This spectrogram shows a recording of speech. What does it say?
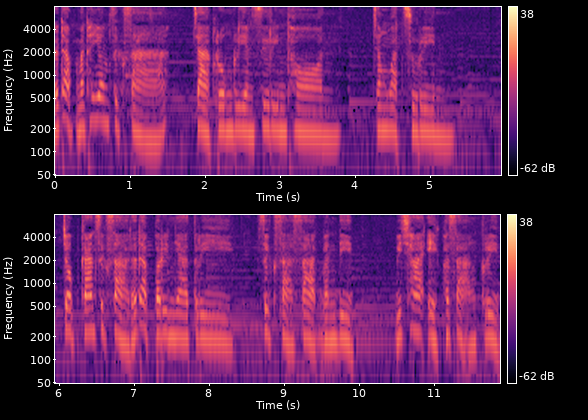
ระดับมัธยมศึกษา จากโรงเรียนสิรินธรจังหวัดสุรินทร์ จบการศึกษาระดับปริญญาตรี ศึกษาศาสตร์บัณฑิต วิชาเอกภาษาอังกฤษ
